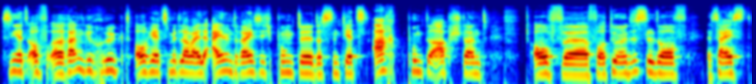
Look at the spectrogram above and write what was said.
sind jetzt auf äh, rangerückt, auch jetzt mittlerweile 31 Punkte, das sind jetzt 8 Punkte Abstand auf äh, Fortuna Düsseldorf, das heißt,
